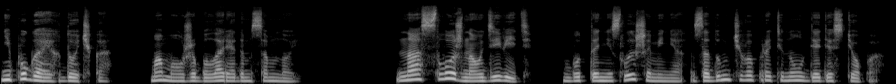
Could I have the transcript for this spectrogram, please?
Не пугай их, дочка. Мама уже была рядом со мной. Нас сложно удивить, будто не слыша меня, задумчиво протянул дядя Степа.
